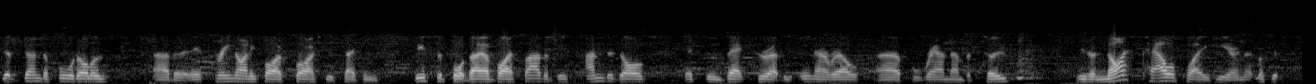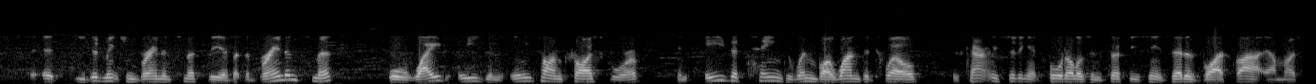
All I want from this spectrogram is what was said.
dipped under $4. Uh, they're at 3.95 price. They've taken best support. They are by far the best underdog that's been backed throughout the NRL uh, for round number two. There's a nice power play here, and it, look, it, it, you did mention Brandon Smith there, but the Brandon Smith or Wade Egan anytime try scorer in either team to win by 1 to 12 is currently sitting at $4.50. That is by far our most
